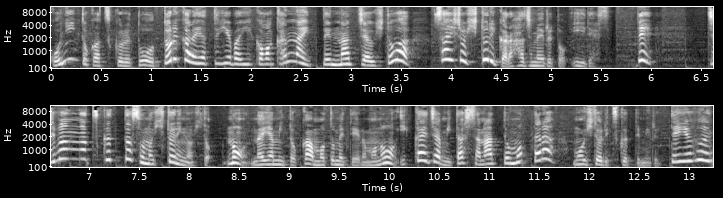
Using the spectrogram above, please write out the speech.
5人とか作るとどれからやっていけばいいか分かんないってなっちゃう人は最初1人から始めるといいです。で自分が作ったその1人の人の悩みとか求めているものを1回じゃあ満たしたなって思ったらもう1人作ってみるっていう風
